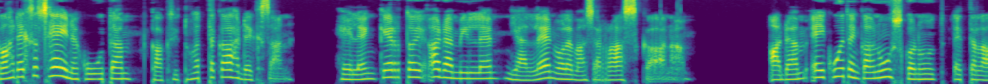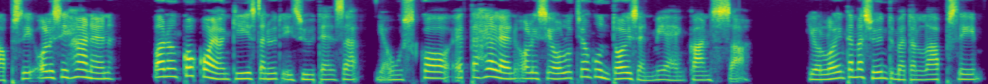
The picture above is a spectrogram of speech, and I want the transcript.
8. heinäkuuta 2008 Helen kertoi Adamille jälleen olevansa raskaana. Adam ei kuitenkaan uskonut, että lapsi olisi hänen, vaan on koko ajan kiistänyt isyytensä ja uskoo, että Helen olisi ollut jonkun toisen miehen kanssa, jolloin tämä syntymätön lapsi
